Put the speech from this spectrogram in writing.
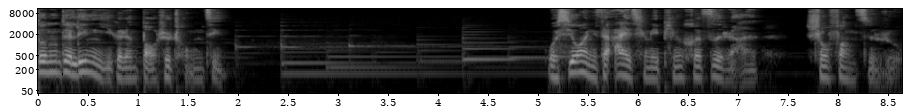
都能对另一个人保持崇敬。我希望你在爱情里平和自然，收放自如。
